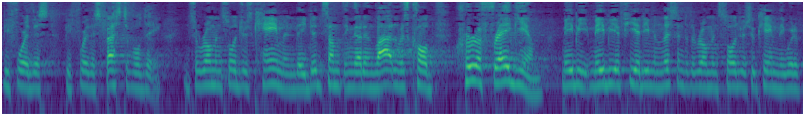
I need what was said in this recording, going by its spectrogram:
before this, before this festival day? And so Roman soldiers came and they did something that in Latin was called crurifragium. Maybe, maybe if he had even listened to the Roman soldiers who came, they would have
